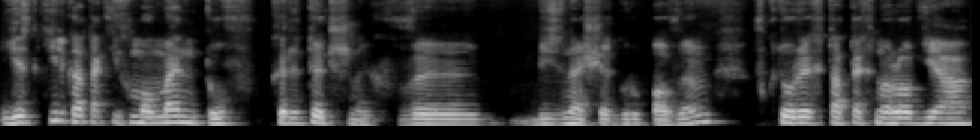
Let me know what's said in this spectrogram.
Jest kilka takich momentów krytycznych w biznesie grupowym, w których ta technologia,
